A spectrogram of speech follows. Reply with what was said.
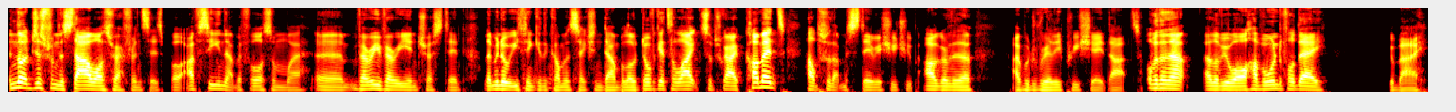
And not just from the Star Wars references, but I've seen that before somewhere. Um, very, very interesting. Let me know what you think in the comment section down below. Don't forget to like, subscribe, comment. Helps with that mysterious YouTube algorithm. I would really appreciate that. Other than that, I love you all. Have a wonderful day. Goodbye.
